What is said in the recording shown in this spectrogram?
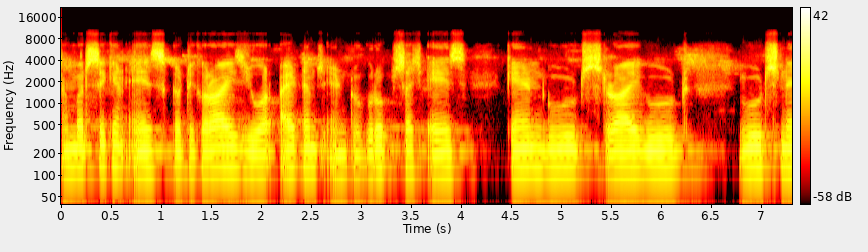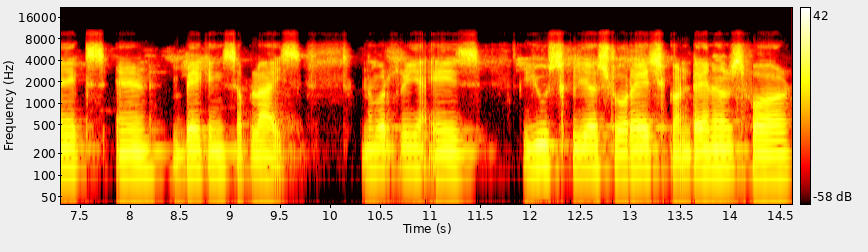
Number second is categorize your items into groups such as canned goods, dry goods, good snacks and baking supplies. Number three is use clear storage containers for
